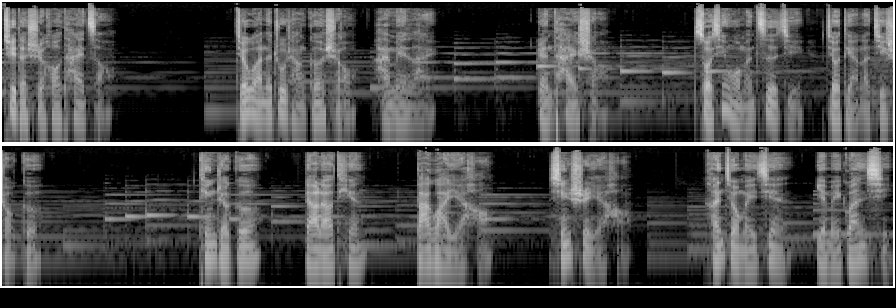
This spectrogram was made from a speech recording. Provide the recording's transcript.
去的时候太早，酒馆的驻场歌手还没来，人太少，索性我们自己就点了几首歌，听着歌。聊聊天，八卦也好，心事也好，很久没见也没关系，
